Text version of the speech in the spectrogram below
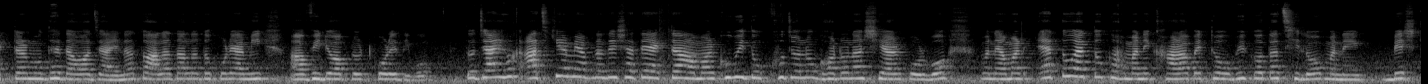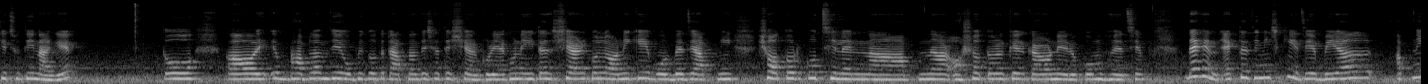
একটার মধ্যে দেওয়া যায় না। তো আলাদা আলাদা করে আমি ভিডিও আপলোড করে দিব। তো যাই হোক, আজকে আমি আপনাদের সাথে একটা আমার খুবই দুঃখজনক ঘটনা শেয়ার করব। মানে আমার এত এত মানে খারাপ একটা অভিজ্ঞতা ছিল মানে বেশ কিছুদিন আগে। তো ভাবলাম যে অভিজ্ঞতাটা আপনাদের সাথে শেয়ার করি। এখন এইটা শেয়ার করলে অনেকেই বলবে যে আপনি সতর্ক ছিলেন না, আপনার অসতর্কের কারণে এরকম হয়েছে। দেখেন, একটা জিনিস কি যে বিড়াল আপনি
